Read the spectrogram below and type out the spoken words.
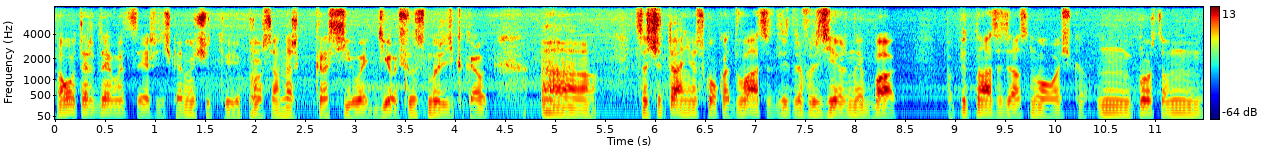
А вот РДВЦшечка, ну 4. Просто она же красивая девочка. Ну смотрите, какая вот а, сочетание сколько? 20 литров резервный бак, по 15 основочка. М -м, просто м -м,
